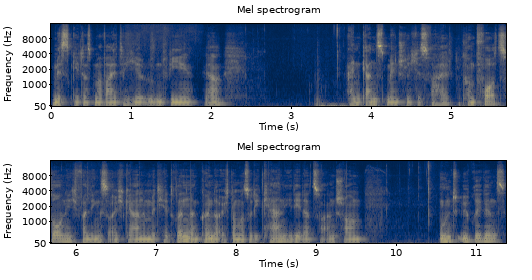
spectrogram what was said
Mist, geht das mal weiter hier irgendwie, ja ein ganz menschliches Verhalten. Komfortzone, ich verlinke es euch gerne mit hier drin, dann könnt ihr euch nochmal so die Kernidee dazu anschauen. Und übrigens,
